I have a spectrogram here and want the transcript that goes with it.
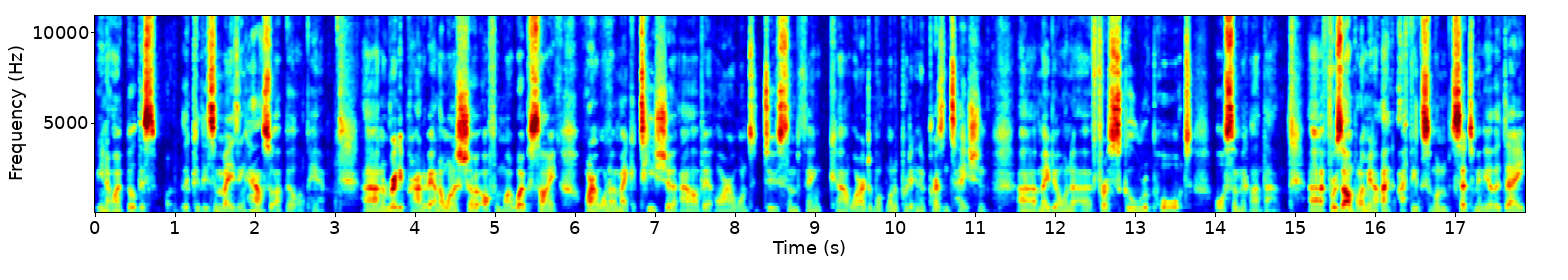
you know I built this look at this amazing house that I built up here uh, and I'm really proud of it and I want to show it off on my website or I want to make a t-shirt out of it or I want to do something where I don't want to put it in a presentation. maybe I want to for a school report or something like that. Uh, for example, I mean, I, I, think someone said to me the other day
